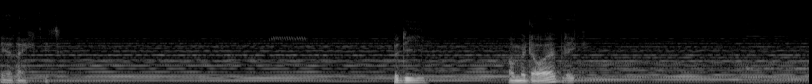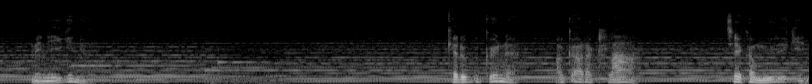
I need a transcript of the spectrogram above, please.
Det er rigtigt. Fordi om et øjeblik, men ikke nu, kan du begynde at gøre dig klar til at komme ud igen.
